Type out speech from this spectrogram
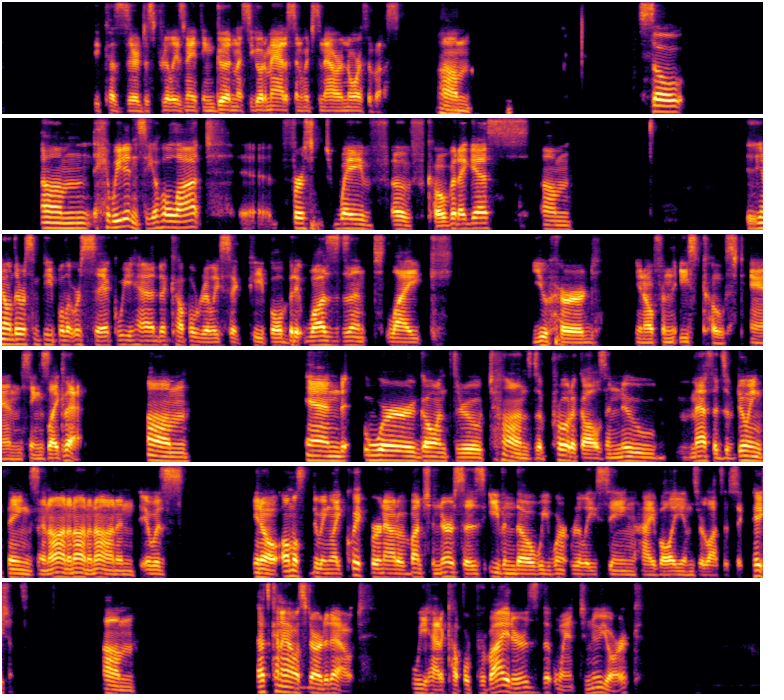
because there just really isn't anything good unless you go to Madison, which is an hour north of us. Um, so um, we didn't see a whole lot. Uh, first wave of COVID, I guess. Um, you know, there were some people that were sick. We had a couple really sick people, but it wasn't like you heard, you know, from the East Coast and things like that. Um, and we're going through tons of protocols and new methods of doing things and on and on and on. And it was you know almost doing like quick burnout of a bunch of nurses even though we weren't really seeing high volumes or lots of sick patients. Um, that's kind of how it started out. We had a couple providers that went to new york.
